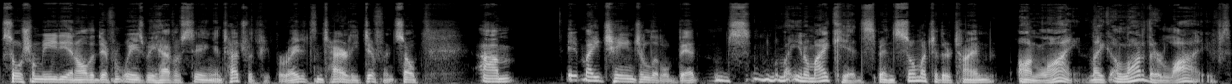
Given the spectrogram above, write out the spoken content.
social media and all the different ways we have of staying in touch with people, right? It's entirely different. So, um, it might change a little bit. You know, my kids spend so much of their time online, like a lot of their lives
